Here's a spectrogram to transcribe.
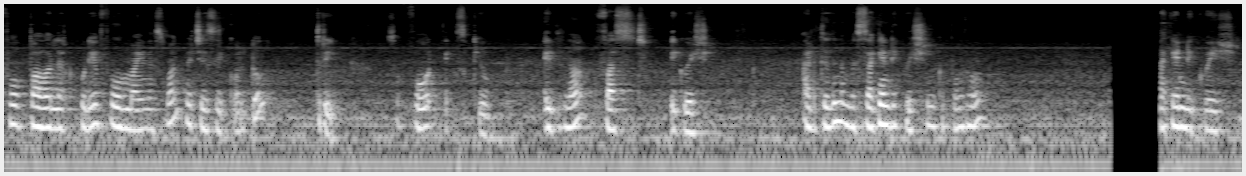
four பவரில் இருக்கக்கூடிய four minus one which is equal to three so four x cube இதுதான் ஃபஸ்ட் இக்குவேஷன் அடுத்தது நம்ம செகண்ட் இக்குவேஷனுக்கு போகிறோம் second equation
